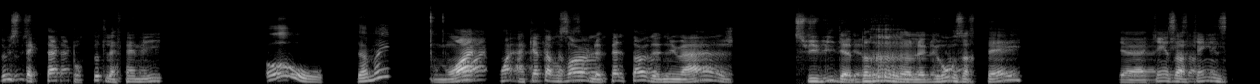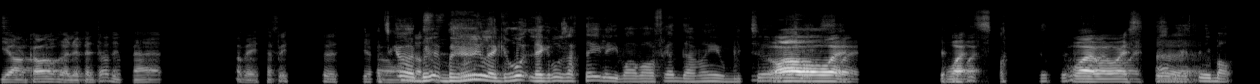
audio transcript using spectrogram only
deux spectacles pour toute la famille. Oh! Demain? Ouais, ouais, à 14h, le pelleteur de nuages, suivi de brrr, le gros orteil. Et à 15h15, il y a encore euh, le pelleteur de nuages. Ah ben, ça peut être. euh, En tout cas, br- brrr, le gros, le gros orteil, là, il va avoir fret demain, oublie ça. là. Ouais, ouais, ouais. Ouais. Fait. Ouais, ouais, ouais. c'est Ah, ça. ben, c'est bon.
